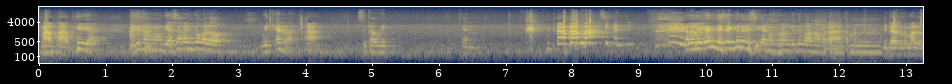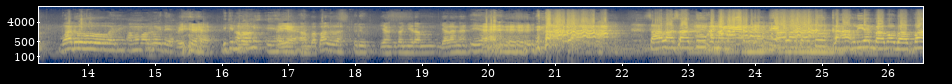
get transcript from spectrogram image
maaf maaf. iya jadi nongkrong biasa kan gua kalau weekend lah Ah. suka weekend Apa sih anjing? Kalau weekend biasanya gue lebih suka nongkrong gitu bang sama Ah. teman-teman Di dalam rumah lu. waduh anjing sama mak gue gitu ya Oh iya. Bikin Sama- mie, iya. Iya, sama bapak lu lah. aduh Yang suka nyiram jalanan. Iya. salah satu kema- salah satu keahlian bapak-bapak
